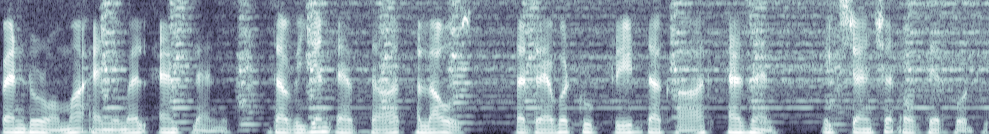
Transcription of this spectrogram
Pandora animal and planet. The Vision Avatar allows the driver to treat the car as an extension of their body.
